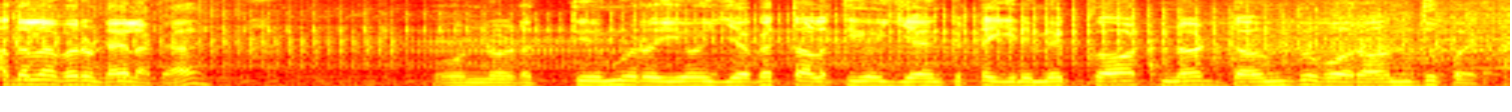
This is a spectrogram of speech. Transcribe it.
அதெல்லாம் வெறும் டயலாகா உன்னோட திமிரையும் எகத்தாளத்தையும் என்கிட்ட இனிமே காட்டினா டங்கு வர அந்து போயிடும்.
